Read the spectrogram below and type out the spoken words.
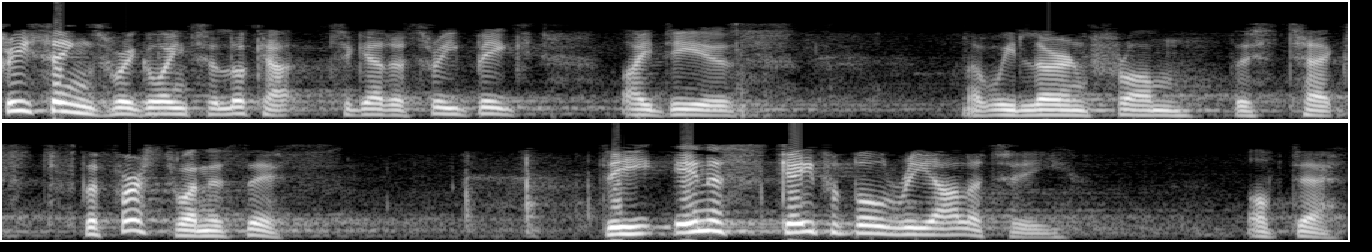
Three things we're going to look at together, three big ideas that we learn from this text. The first one is this the inescapable reality of death.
